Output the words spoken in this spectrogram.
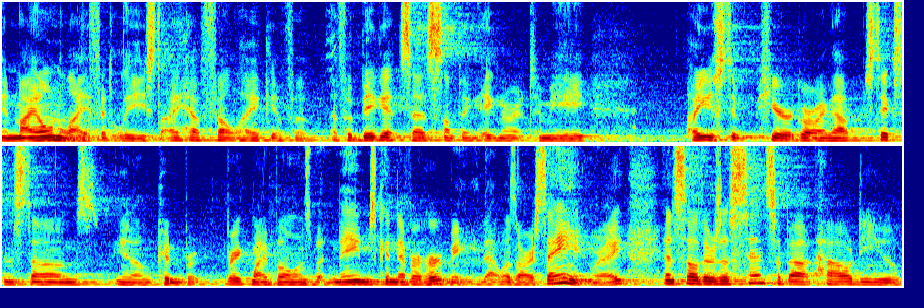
in my own life, at least, I have felt like if a, if a bigot says something ignorant to me, I used to hear growing up, sticks and stones, you know, can br- break my bones, but names can never hurt me. That was our saying, right? And so there's a sense about how do you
